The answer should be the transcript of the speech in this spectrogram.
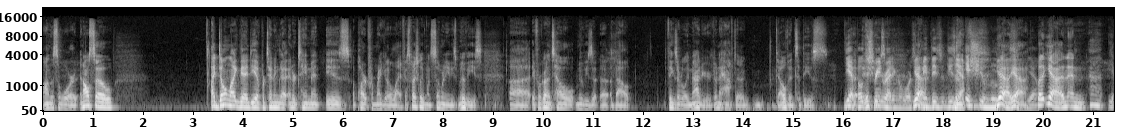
on this award, and also. I don't like the idea of pretending that entertainment is apart from regular life, especially when so many of these movies. Uh, if we're going to tell movies uh, about things that really matter, you're going to have to delve into these. Yeah, uh, both issues. screenwriting awards. Yeah. I mean, these these are Yeah. issue movies. Yeah, yeah, yeah. But yeah, and and uh, yeah,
